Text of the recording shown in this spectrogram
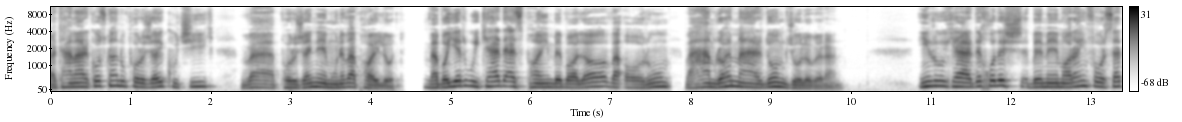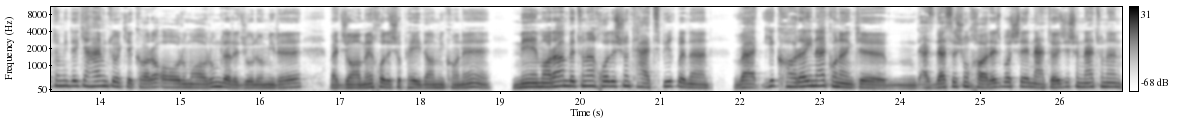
و تمرکز کنن رو پروژه های کوچیک و پروژه نمونه و پایلوت. و با یه رویکرد از پایین به بالا و آروم و همراه مردم جلو برن. این روی کرده خودش به معمارا این فرصت رو میده که همینطور که کارا آروم آروم داره جلو میره و جامعه خودش رو پیدا می‌کنه معمارا هم بتونن خودشون تطبیق بدن و یه کارایی نکنن که از دستشون خارج باشه نتایجش رو نتونن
